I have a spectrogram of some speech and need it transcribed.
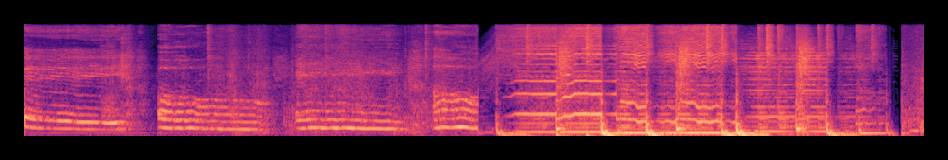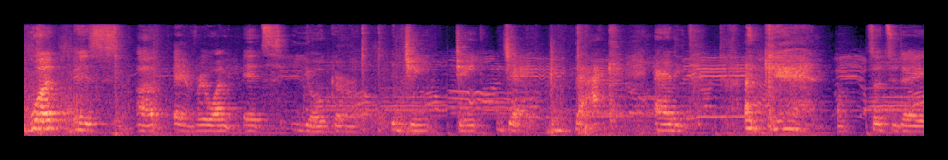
A A. What is up, everyone? It's your girl G G J back at it again. So today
